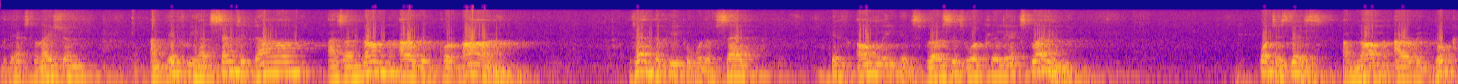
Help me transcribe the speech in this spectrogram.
With the explanation, and if we had sent it down as a non-Arabic Qur'an, then the people would have said, if only its verses were clearly explained. What is this? A non-Arabic book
